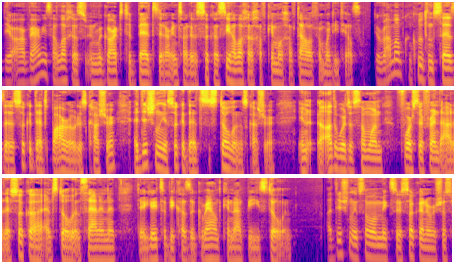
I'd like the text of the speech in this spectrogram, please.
There are various halachas in regards to beds that are inside of a sukkah. See Halacha Chaf Gimel Chaf Dalet for more details. The Rambam concludes and says that a sukkah that's borrowed is kosher. Additionally, a sukkah that's stolen is kosher. In other words, if someone forced their friend out of their sukkah and stole and sat in it, they're yotzei because the ground cannot be stolen. Additionally, if someone makes their sukkah in a Rosh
